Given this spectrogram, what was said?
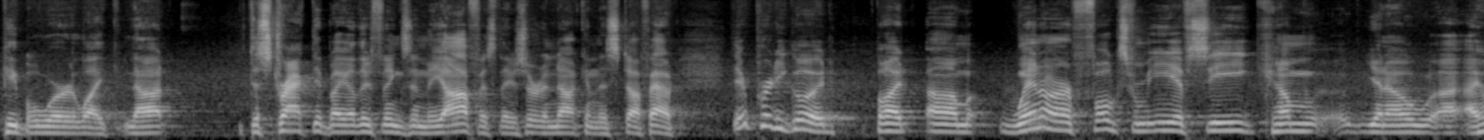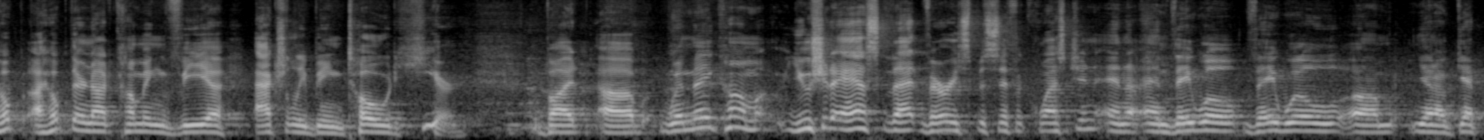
people were like not distracted by other things in the office. They're sort of knocking this stuff out. They're pretty good, but um, when our folks from EFC come, you know, I hope, I hope they're not coming via actually being towed here. But uh, when they come, you should ask that very specific question, and, and they will, they will, um, you know, get,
